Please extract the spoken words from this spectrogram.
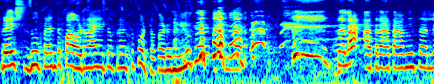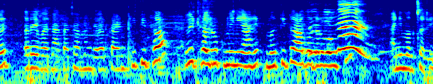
फ्रेश जोपर्यंत पावडर आहे तोपर्यंत फोटो काढून घेऊ. चला आता आता आम्ही चाललोय रेवनाथाच्या मंदिरात कारण की तिथं विठ्ठल रुक्मिणी आहेत. मग तिथं अगोदर बघू. आणि मग सगळे.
